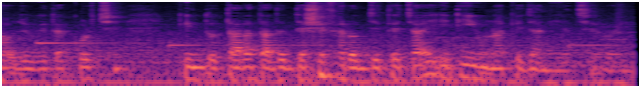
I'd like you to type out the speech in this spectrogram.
সহযোগিতা করছে। কিন্তু তারা তাদের দেশে ফেরত যেতে চায় এটি ওনাকে জানিয়েছে রোহিঙ্গা।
